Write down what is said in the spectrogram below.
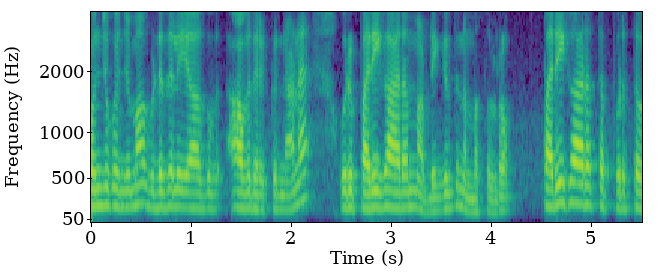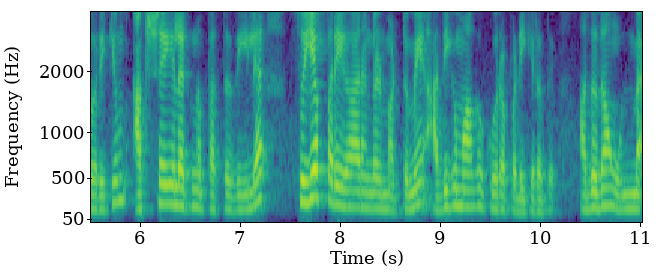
கொஞ்சம் கொஞ்சமாக விடுதலையாக ஆவதற்குண்டான ஒரு பரிகாரம் அப்படிங்கிறது நம்ம சொல்கிறோம் பரிகாரத்தை பொறுத்த வரைக்கும் அக்ஷய லக்ன பத்ததியில் சுய பரிகாரங்கள் மட்டுமே அதிகமாக கூறப்படுகிறது. அதுதான் உண்மை.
